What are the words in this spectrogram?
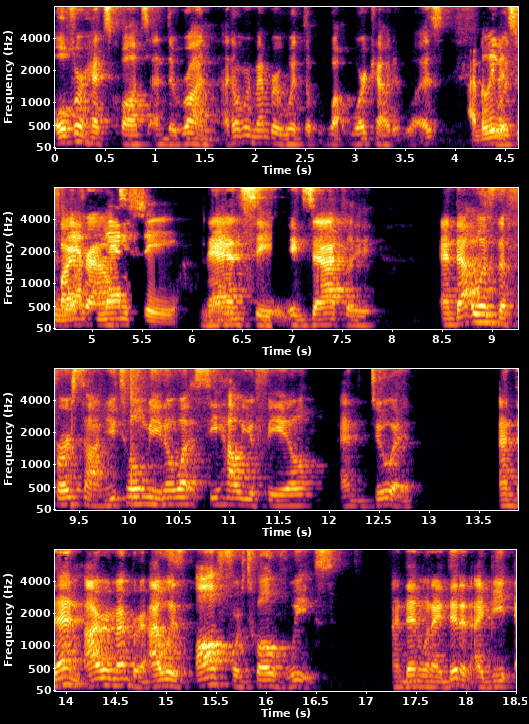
overhead squats and the run. I don't remember what the what workout it was. I believe it was five Nan- rounds. Nancy. Nancy, exactly. And that was the first time you told me, you know what, see how you feel and do it. And then I remember I was off for 12 weeks. And then when I did it, I beat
